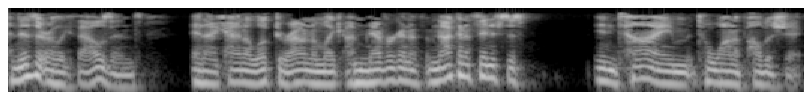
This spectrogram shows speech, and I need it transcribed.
and this is the early thousands. And I kind of looked around. I'm like, I'm never gonna, I'm not gonna finish this in time to want to publish it.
